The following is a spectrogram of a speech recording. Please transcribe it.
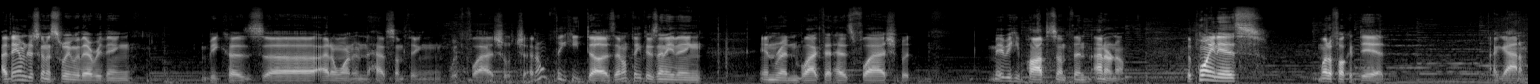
I think I'm just gonna swing with everything because uh, I don't want him to have something with flash, which I don't think he does. I don't think there's anything in red and black that has flash, but maybe he popped something. I don't know. The point is, motherfucker did. I got him.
